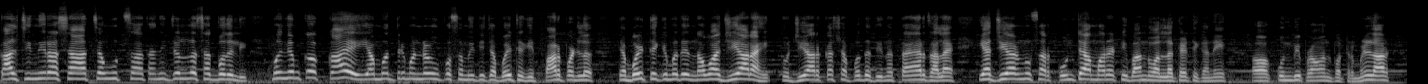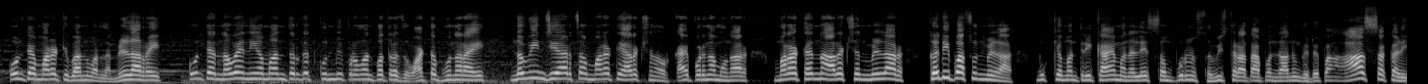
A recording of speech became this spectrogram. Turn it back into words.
कालची निराशा आजच्या उत्साहात आणि जल्लोषात बदलली. मग नेमकं काय या मंत्रिमंडळ उपसमितीच्या बैठकीत पार पडलं? त्या बैठकीमध्ये नवा जी आर आहे. तो जी आर कशा पद्धतीनं तयार झालाय? या जी आर त्यानुसार कोणत्या मराठी बांधवांना त्या ठिकाणी कुणबी प्रमाणपत्र मिळणार? कोणत्या मराठी बांधवांना मिळणार आहे कोणत्या नव्या नियमांतर्गत कुणबी प्रमाणपत्राचं वाटप होणार आहे? नवीन जे आरचा मराठी आरक्षणावर काय परिणाम होणार? मराठ्यांना आरक्षण मिळणार? कधीपासून मिळणार? मुख्यमंत्री काय म्हणाले संपूर्ण सविस्तर आता आपण जाणून घेतोय. पण आज सकाळी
